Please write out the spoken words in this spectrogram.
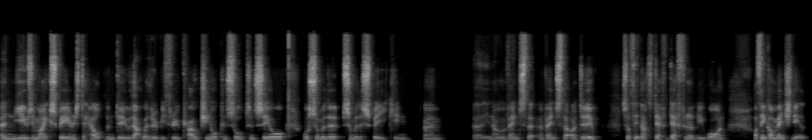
and using my experience to help them do that, whether it be through coaching or consultancy or or some of the some of the speaking um, uh, you know events that events that I do. So I think that's def- definitely one. I think I mentioned it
